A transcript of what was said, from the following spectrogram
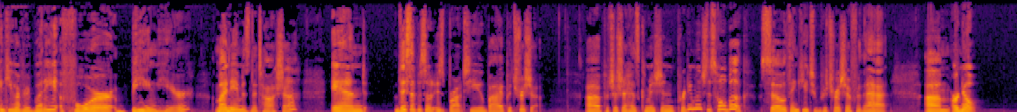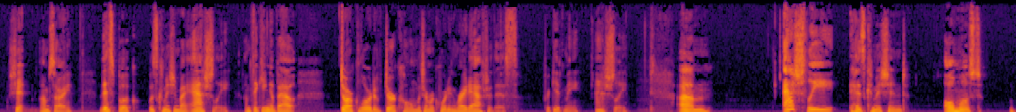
Thank you, everybody, for being here. My name is Natasha, and this episode is brought to you by Patricia. Uh, Patricia has commissioned pretty much this whole book, so thank you to Patricia for that. Um, or no, shit, I'm sorry. This book was commissioned by Ashley. I'm thinking about Dark Lord of Derkholm, which I'm recording right after this. Forgive me, Ashley. Um, Ashley has commissioned almost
